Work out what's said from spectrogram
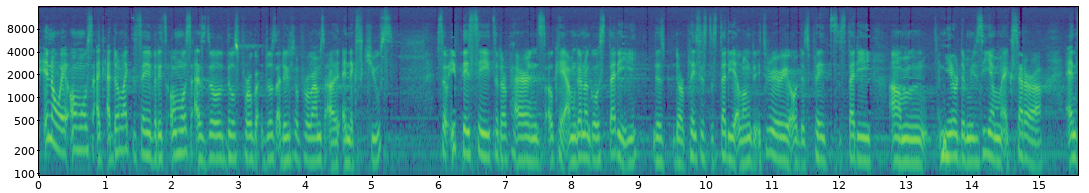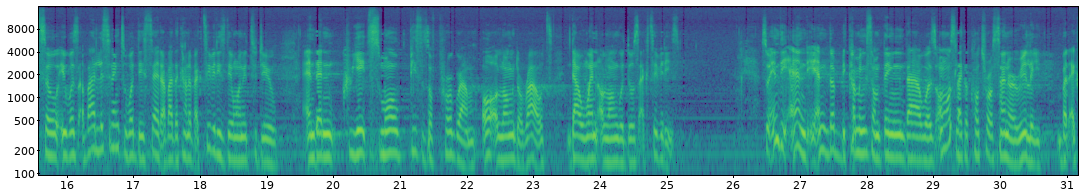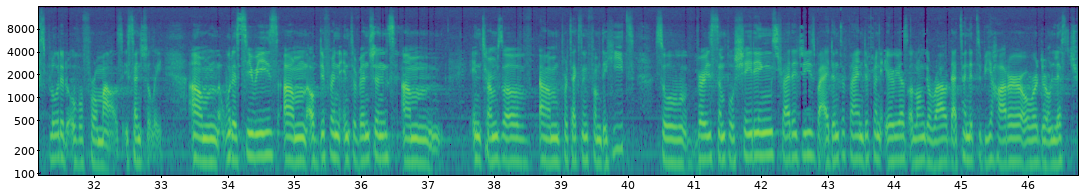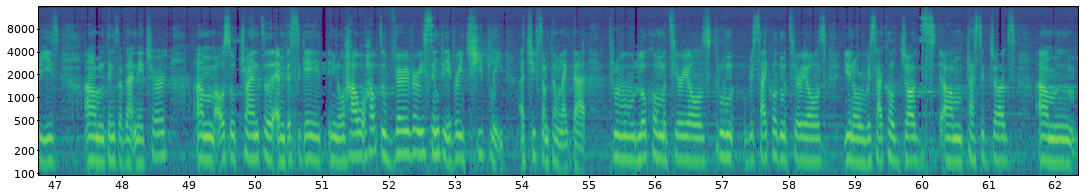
in a way, almost, I, I don't like to say it, but it's almost as though those, those additional programs are an excuse. So if they say to their parents, okay, I'm gonna go study, there's, there are places to study along the itinerary or there's places to study um, near the museum, etc. And so it was about listening to what they said about the kind of activities they wanted to do and then create small pieces of program all along the route that went along with those activities. So in the end, it ended up becoming something that was almost like a cultural center, really, but exploded over four miles, essentially, um, with a series um, of different interventions um, in terms of um, protecting from the heat. So very simple shading strategies by identifying different areas along the route that tended to be hotter or there are less trees, um, things of that nature. Um, also trying to investigate, you know, how, how to very, very simply, very cheaply achieve something like that through local materials, through recycled materials, you know, recycled jugs, um, plastic jugs, um,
